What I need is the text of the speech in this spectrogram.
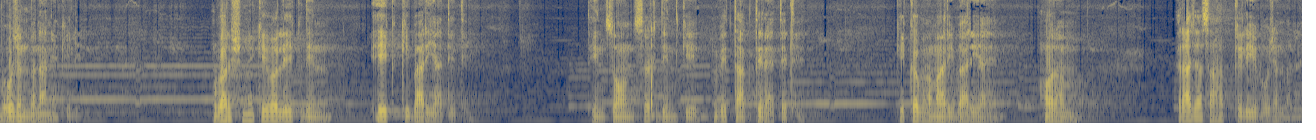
भोजन बनाने के लिए। वर्ष में केवल एक दिन एक की बारी आती थी। तीन सौ उनसठ दिन के वे ताकते रहते थे कि कब हमारी बारी आए और हम राजा साहब के लिए भोजन बनाए।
